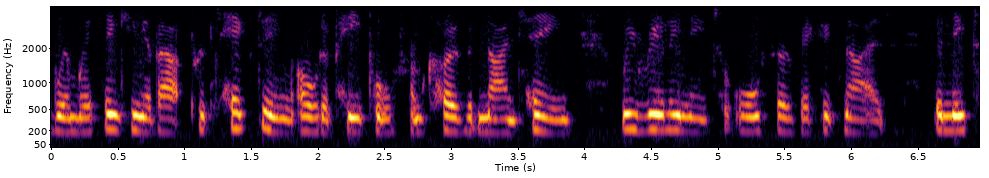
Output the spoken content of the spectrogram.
when we're thinking about protecting older people from COVID-19. We really need to also recognise the need to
